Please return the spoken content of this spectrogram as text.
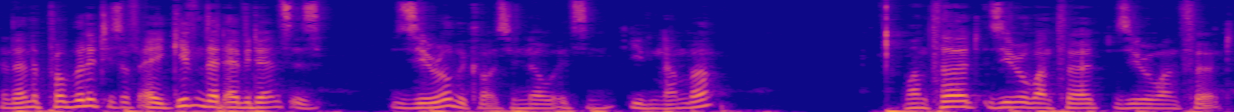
And then the probabilities of A given that evidence is 0 because you know it's an even number. One third, 0, one third, 0, one third.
